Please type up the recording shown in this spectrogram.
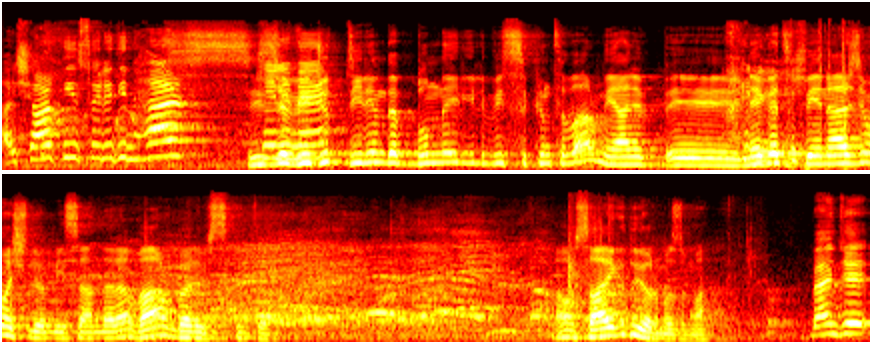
a- şarkıyı söylediğin her Sizce kelime... vücut dilimde bununla ilgili bir sıkıntı var mı? Yani e, negatif bir enerji mi aşılıyor mu insanlara? Var mı böyle bir sıkıntı? Tamam saygı duyuyorum o zaman. bence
